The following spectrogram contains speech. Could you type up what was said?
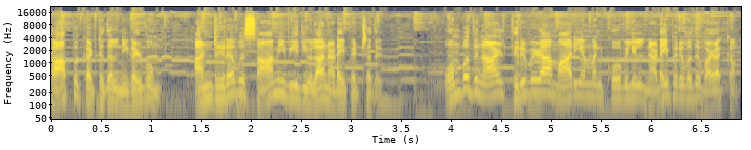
காப்பு கட்டுதல் நிகழ்வும் அன்றிரவு சாமி வீதியுலா நடைபெற்றது. ஒன்பது நாள் திருவிழா மாரியம்மன் கோவிலில் நடைபெறுவது வழக்கம்.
